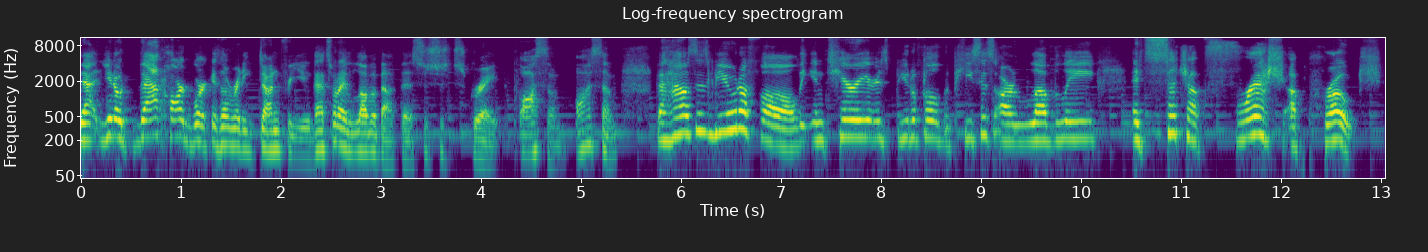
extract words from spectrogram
that you know that hard work is already done for you. That's what I love about this. It's just great. Awesome. Awesome. The house is beautiful. The interior is beautiful. The pieces are lovely. It's such a fresh approach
